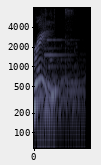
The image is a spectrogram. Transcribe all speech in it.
Great!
